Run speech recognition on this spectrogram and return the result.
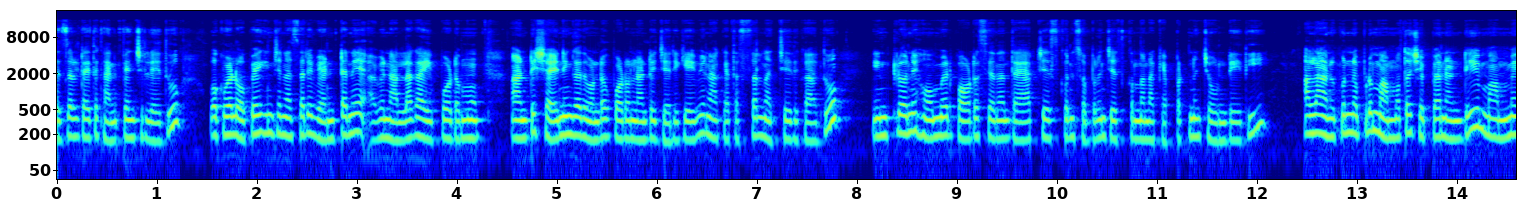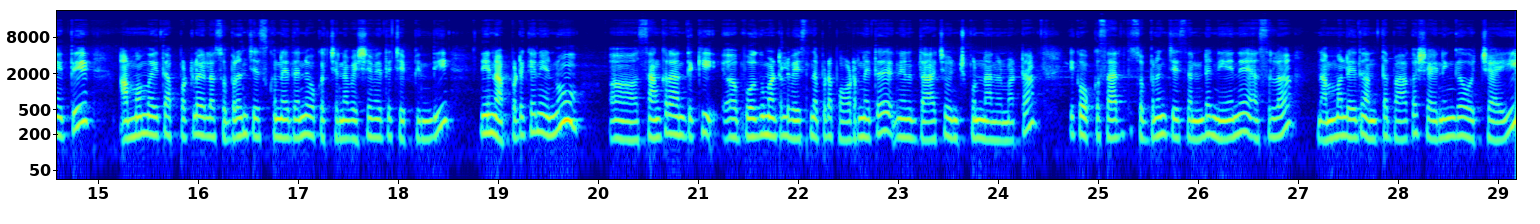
రిజల్ట్ అయితే కనిపించలేదు. ఒకవేళ ఉపయోగించినా సరే వెంటనే అవి నల్లగా అయిపోవడము అంటే షైనింగ్ అది ఉండకపోవడం లాంటివి జరిగేవి నాకైతే అస్సలు నచ్చేది కాదు. ఇంట్లోనే హోమ్ మేడ్ పౌడర్స్ ఏదైనా తయారు చేసుకొని శుభ్రం చేసుకుందాం నాకు ఎప్పటి నుంచో ఉండేది. అలా అనుకున్నప్పుడు మా అమ్మతో చెప్పానండి మా అమ్మ అయితే అమ్మమ్మ అయితే అప్పట్లో ఇలా శుభ్రం చేసుకునేదని ఒక చిన్న విషయం అయితే చెప్పింది. నేను అప్పటికే నేను సంక్రాంతికి భోగి మంటలు వేసినప్పుడు ఆ పౌడర్ని అయితే నేను దాచి ఉంచుకున్నాను అనమాట ఇక ఒక్కసారి అయితే శుభ్రం చేశానంటే నేనే అసలు నమ్మలేదు. అంత బాగా షైనింగ్గా వచ్చాయి.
